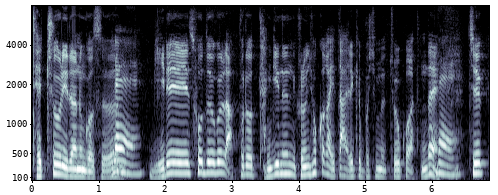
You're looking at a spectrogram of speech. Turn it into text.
대출이라는 것은 네. 미래의 소득을 앞으로 당기는 그런 효과가 있다 이렇게 보시면 좋을 것 같은데 네. 즉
